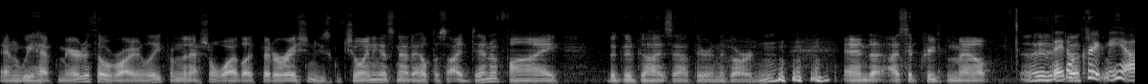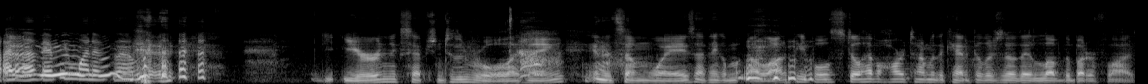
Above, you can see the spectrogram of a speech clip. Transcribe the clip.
And we have Meredith O'Reilly from the National Wildlife Federation who's joining us now to help us identify the good guys out there in the garden. and uh, I said creep them out. They don't creep me out. I love every one of them. You're an exception to the rule, I think, and in some ways. I think a lot of people still have a hard time with the caterpillars, though they love the butterflies.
